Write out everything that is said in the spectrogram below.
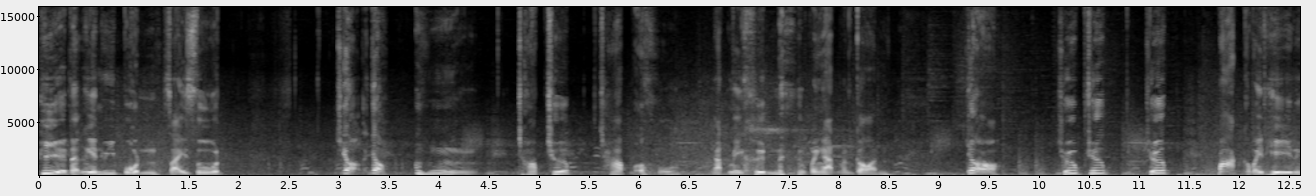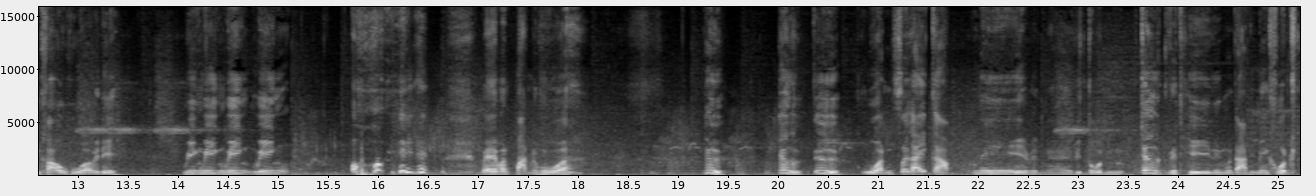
พี่นักเรียนญี่ปุ่นใส่สูตรเจาะเจาะอื้อบชึบชับโอ้โหงัดไม่ขึ้น ไปงัดมันก่อนเจาะชึบชึบชึบ ปากเข้าไปทีนึงเข้าหัวไปดิวิ่งวิ่งวิ่งวิ่งโอ้ยไม่มันปั่นหัวดื้อดื้อดื้อกวนสไลด์กลับนี่เป็นไงพี่ตุนจึกไปทีนึงมันด่านนี้ไม่งโคตรแค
